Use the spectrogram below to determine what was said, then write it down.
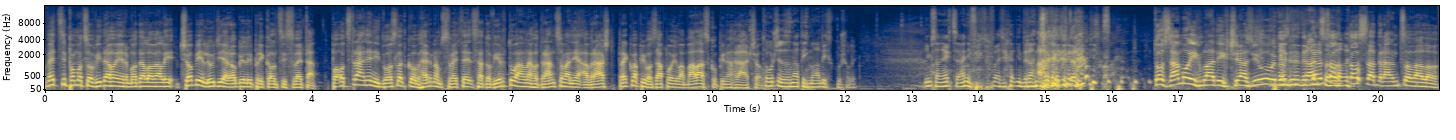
Vedci pomocou videohier modelovali, čo by ľudia robili pri konci sveta. Po odstránení dôsledkov v hernom svete sa do virtuálneho drancovania a vražd prekvapivo zapojila malá skupina hráčov. To určite na tých mladých skúšali. Im sa nechce ani fetovať, ani drancovať. To za mojich mladých čias, juj, To drancovali. to, sa drancovalo.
